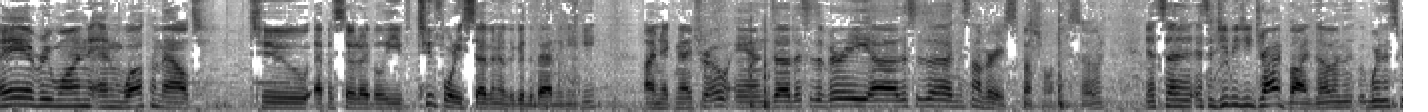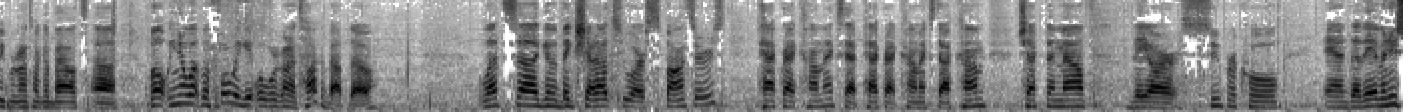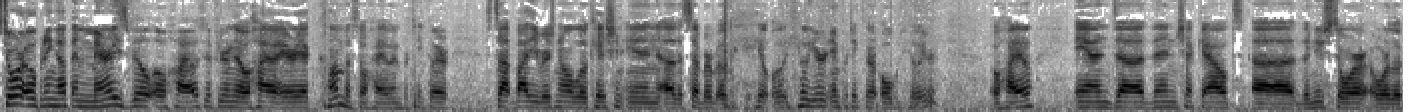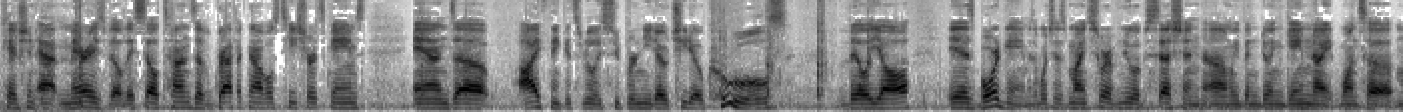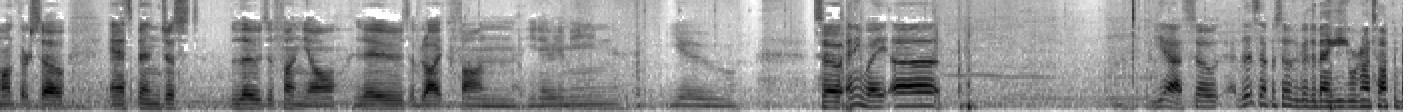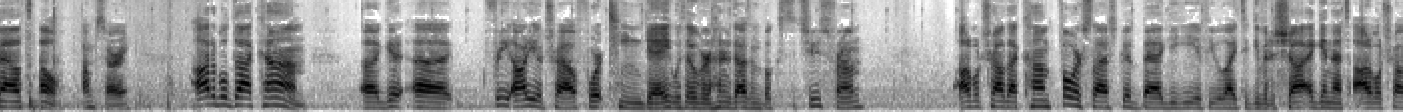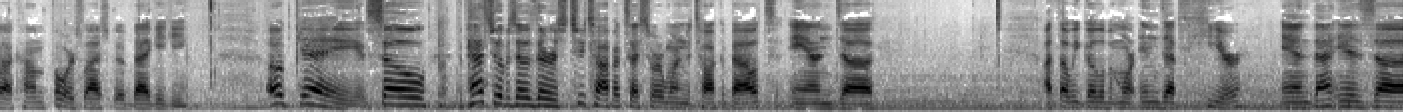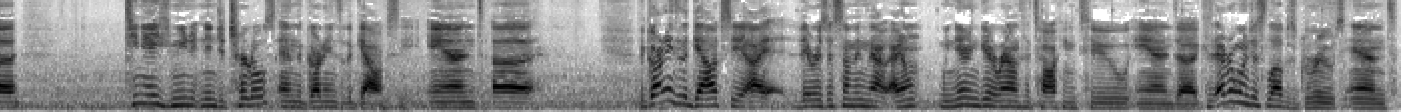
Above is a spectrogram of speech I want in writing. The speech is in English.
Hey everyone, and welcome out to episode, I believe, 247 of the Good, the Bad, and the Geeky. I'm Nick Nitro, and uh, this is a very, uh, this is a, it's not a very special episode. It's a, it's a GBG drive-by though, and we're this week we're going to talk about. Uh, well, you know what? Before we get what we're going to talk about though, let's uh, give a big shout out to our sponsors, Pack Rat Comics at packratcomics.com. Check them out; they are super cool. And uh, they have a new store opening up in Marysville, Ohio. So if you're in the Ohio area, Columbus, Ohio in particular, stop by the original location in uh, the suburb of Hill- Hilliard, in particular, Old Hilliard, Ohio. And uh, then check out uh, the new store or location at Marysville. They sell tons of graphic novels, t shirts, games, and uh, I think it's really super neato, Cheeto cools, Ville, y'all is board games, which is my sort of new obsession. Um, we've been doing game night once a month or so, and it's been just loads of fun, y'all. Loads of like fun. You know what I mean? Yo. So anyway, uh, yeah. So this episode of Good, the Bad, Geeky, we're going to talk about. Oh, I'm sorry. Audible.com. Uh, get a free audio trial, 14 day, with over 100,000 books to choose from audibletrial.com forward slash good bad geeky if you would like to give it a shot. Again, that's audibletrial.com forward slash good bad geeky. Okay, so the past two episodes, there was two topics I sort of wanted to talk about, and uh, I thought we'd go a little bit more in depth here, and that is uh, Teenage Mutant Ninja Turtles and the Guardians of the Galaxy. And uh, the Guardians of the Galaxy, I there is just something that I don't we never get around to talking to, and because everyone just loves Groot and.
